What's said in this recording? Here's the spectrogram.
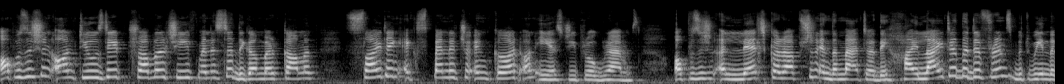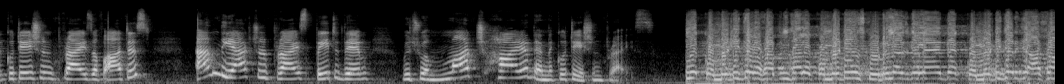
Opposition on Tuesday troubled Chief Minister Digambar Kamath, citing expenditure incurred on ESG programs. Opposition alleged corruption in the matter. They highlighted the difference between the quotation price of artists and the actual price paid to them, which were much higher than the quotation price. कमिटीचेर आसा तुमी सांगलें कमिटीन स्क्रुटिनायज केलें त्या कमिटीचेर जे आसा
